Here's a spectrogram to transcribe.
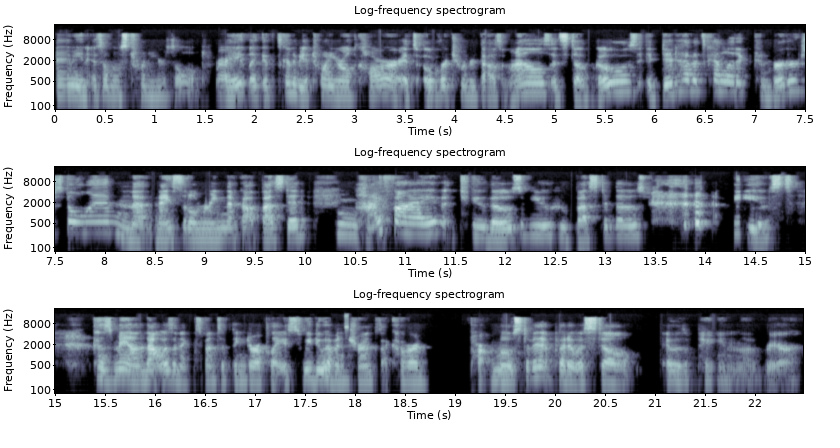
I mean, it's almost 20 years old, right? Like it's going to be a 20 year old car. It's over 200,000 miles. It still goes. It did have its catalytic converter stolen and that nice little ring that got busted. Ooh. High five to those of you who busted those thieves. Because man, that was an expensive thing to replace. We do have insurance that covered part most of it, but it was still, it was a pain in the rear.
